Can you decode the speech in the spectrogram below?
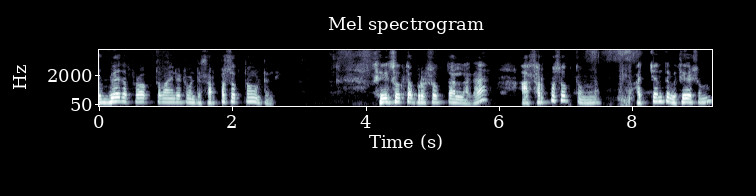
ఋగ్వేద ప్రోక్తమైనటువంటి సర్పసూక్తం ఉంటుంది. శ్రీ సూక్త పురుషూక్తాల్లాగా ఆ సర్పసూక్తం అత్యంత విశేషం.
